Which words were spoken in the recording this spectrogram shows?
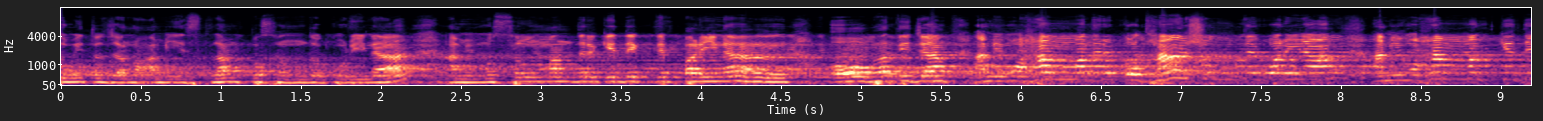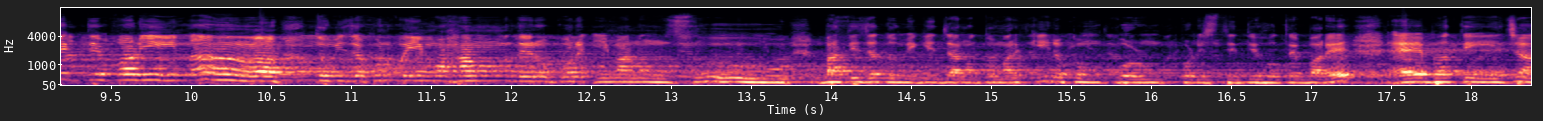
তুমি তো জানো আমি ইসলাম পছন্দ করি না, আমি মুসলমানদেরকে দেখতে পারি না। ও ভাতিজা, আমি মোহাম্মদের কথা শুনতে পারি না, আমি মোহাম্মদকে দেখতে পারি না। তুমি যখন ওই মোহাম্মদের উপর ইমান আনছো, ভাতিজা, তুমি কি জানো তোমার কি রকম পর- পরিস্থিতি হতে পারে? এ ভাতিজা,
